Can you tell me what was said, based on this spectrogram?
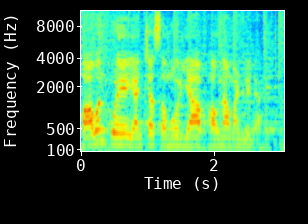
बावनकुळे यांच्यासमोर या भावना मांडलेल्या आहेत.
